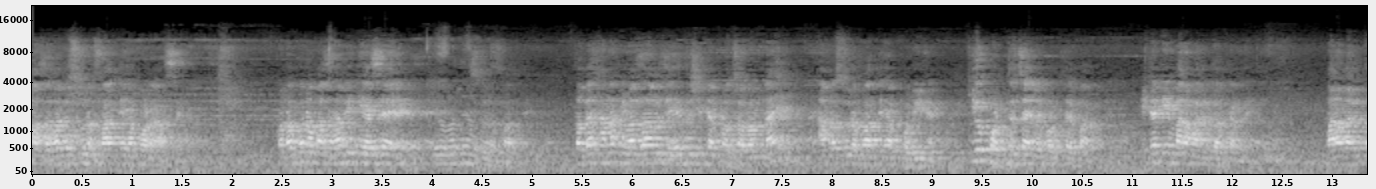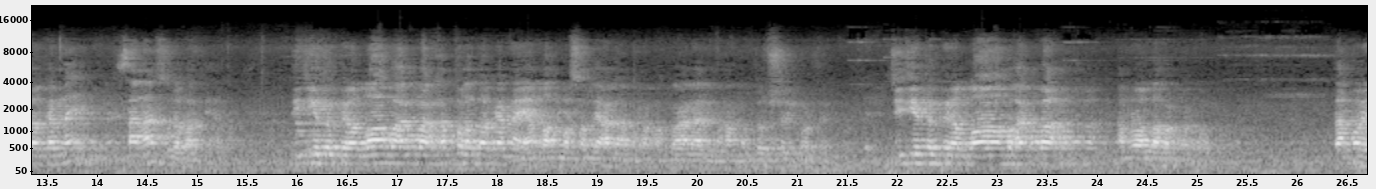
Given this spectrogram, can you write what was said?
মাযহাবে সূরা ফাতিহা পড়া আছে কোন কোন মাযহাবে কি আছে সূরা ফাতিহা। সূরা ফাতিহা তবে হানাফি মাযহাবে যেহেতু সেটা প্রচলন নাই আমরা সূরা ফাতিহা পড়ি না কেউ পড়তে চাইলে পড়তে পারে এটা নিয়ে মারামারি দরকার নেই মারামারি দরকার নাই সানা সূরা ফাতিহা দ্বিতীয়ত কে আল্লাহু আকবার হাত তোলার দরকার নাই আল্লাহুম্মা সাল্লি আলা মুহাম্মদ ওয়া আলা আলি মুহাম্মদ দরুদ শরীফ পড়বেন তৃতীয়ত কে আল্লাহু আকবার আমরা আল্লাহু আকবার বলবো তারপরে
